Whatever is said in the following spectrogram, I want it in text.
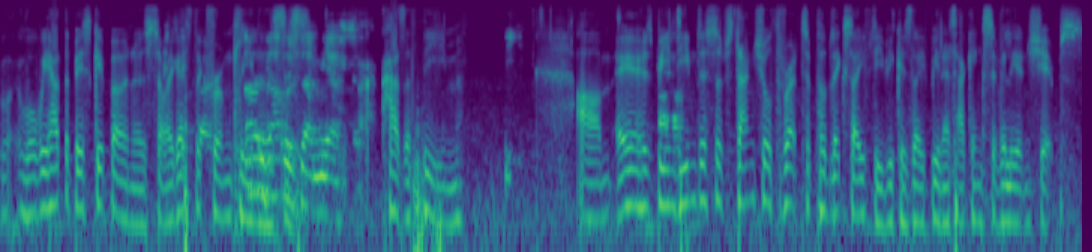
well, we had the biscuit burners, so I guess the crumb Oh, cleaners that was is- them. Yes. has a theme. Um, it has been deemed a substantial threat to public safety because they've been attacking civilian ships.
